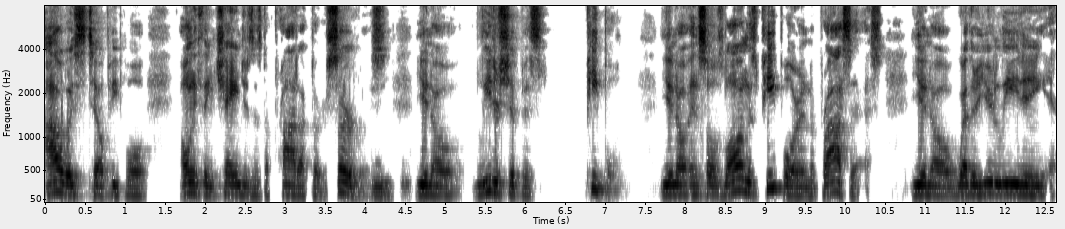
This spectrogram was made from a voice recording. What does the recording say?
I always tell people only thing changes is the product or the service. Mm-hmm. You know, leadership is people. You know, and so as long as people are in the process, you know, whether you're leading at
